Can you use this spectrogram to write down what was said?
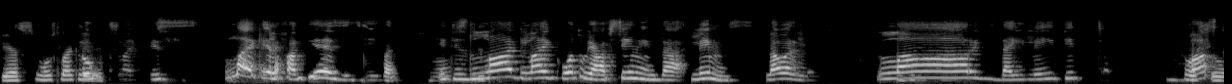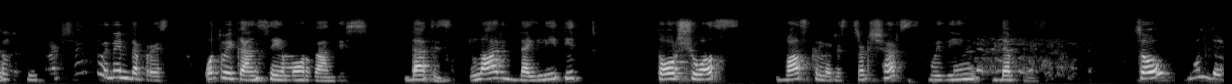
yes, most likely look it's like this, like elephantiasis even. It is large like what we have seen in the limbs, lower limbs. Large dilated tortuous. vascular structures within the breast. What we can say more than this? That is large dilated tortuous vascular structures within the breast. So Mondor,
